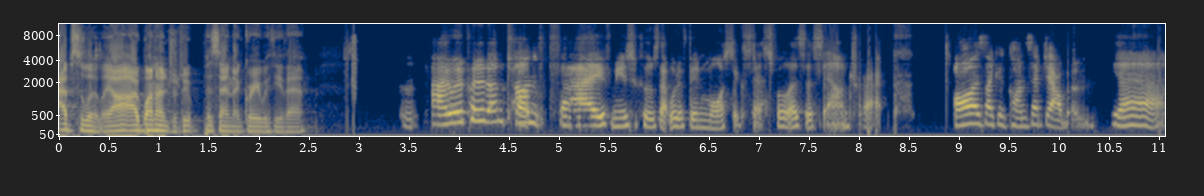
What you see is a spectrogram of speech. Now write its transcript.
Absolutely, I, I 100% agree with you there. I would put it on top Um, five musicals that would have been more successful as a soundtrack. Oh, as like a concept album Yeah.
